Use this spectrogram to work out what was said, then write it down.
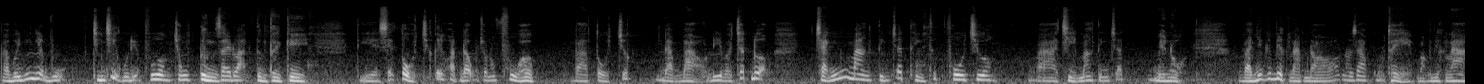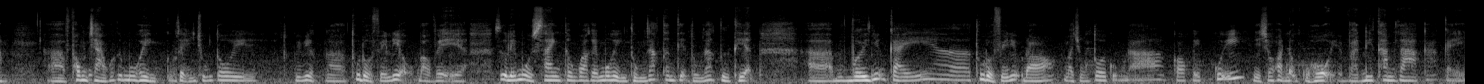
và với những nhiệm vụ chính trị của địa phương trong từng giai đoạn, từng thời kỳ, thì sẽ tổ chức cái hoạt động cho nó phù hợp và tổ chức đảm bảo đi vào chất lượng tránh mang tính chất hình thức phô trương và chỉ mang tính chất bề nổi. Và những cái việc làm đó nó ra cụ thể bằng việc làm à, phong trào các cái mô hình. Cụ thể như chúng tôi cái việc à, thu đổi phế liệu bảo vệ à, giữ lấy màu xanh thông qua cái mô hình thùng rác thân thiện thùng rác từ thiện à, với những cái à, thu đổi phế liệu đó mà chúng tôi cũng đã có cái quỹ để cho hoạt động của hội và đi tham gia các cái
